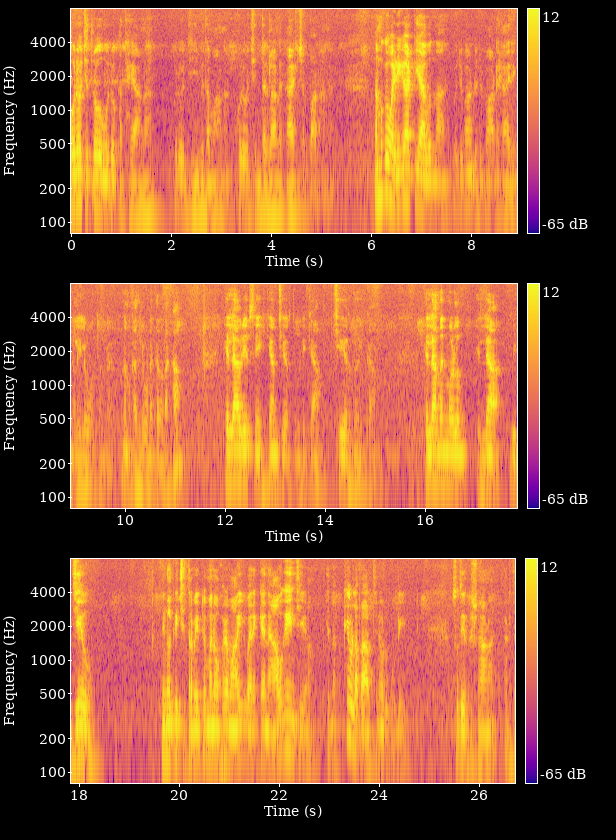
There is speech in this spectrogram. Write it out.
ഓരോ ചിത്രവും ഓരോ കഥയാണ് ഓരോ ജീവിതമാണ് ഓരോ ചിന്തകളാണ് കാഴ്ചപ്പാടാണ്. നമുക്ക് വഴികാട്ടിയാവുന്ന ഒരുപാട് ഒരുപാട് കാര്യങ്ങൾ ഈ ലോകത്തുണ്ട്. നമുക്കതിലൂടെയൊക്കെ നടക്കാം. എല്ലാവരെയും സ്നേഹിക്കാം ചേർത്ത് പിടിക്കാം ചേർത്ത് നിൽക്കാം. എല്ലാ നന്മകളും എല്ലാ വിജയവും നിങ്ങൾക്ക് ഈ ചിത്രം ഏറ്റവും മനോഹരമായി വരയ്ക്കാനാവുകയും ചെയ്യണം എന്നൊക്കെയുള്ള പ്രാർത്ഥനയോടുകൂടി സുധീർ കൃഷ്ണനാണ് അടുത്ത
